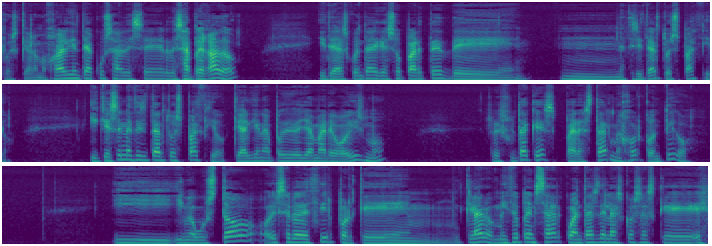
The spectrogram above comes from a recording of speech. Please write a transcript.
pues que a lo mejor alguien te acusa de ser desapegado y te das cuenta de que eso parte de mmm, necesitar tu espacio. Y que ese necesitar tu espacio, que alguien ha podido llamar egoísmo, resulta que es para estar mejor contigo. Y, me gustó oírselo decir porque, mm, claro, me hizo pensar cuántas de las cosas que,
